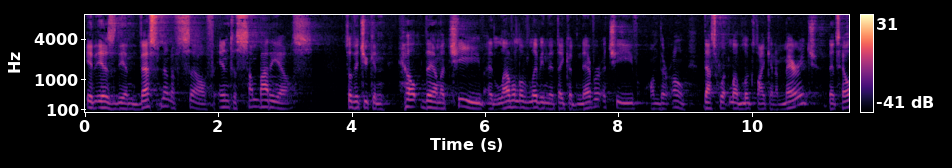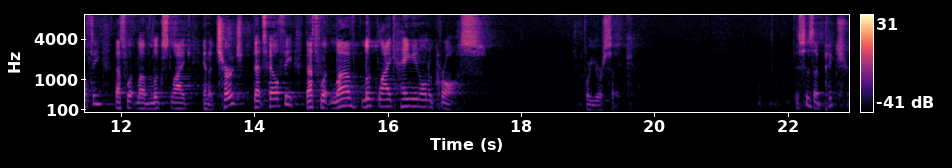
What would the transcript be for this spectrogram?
It is the investment of self into somebody else so that you can help them achieve a level of living that they could never achieve on their own. That's what love looks like in a marriage that's healthy. That's what love looks like in a church that's healthy. That's what love looked like hanging on a cross for your sake. This is a picture.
